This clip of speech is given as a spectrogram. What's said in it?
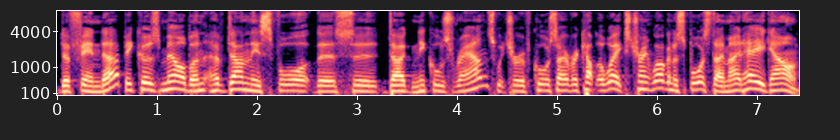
defender, because Melbourne have done this for the Sir Doug Nicholls rounds, which are, of course, over a couple of weeks. Trent, welcome to Sports Day, mate. How you going?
